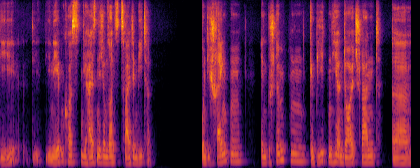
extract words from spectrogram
die, die, die Nebenkosten, die heißen nicht umsonst zweite Miete. Und die schränken in bestimmten Gebieten hier in Deutschland äh,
